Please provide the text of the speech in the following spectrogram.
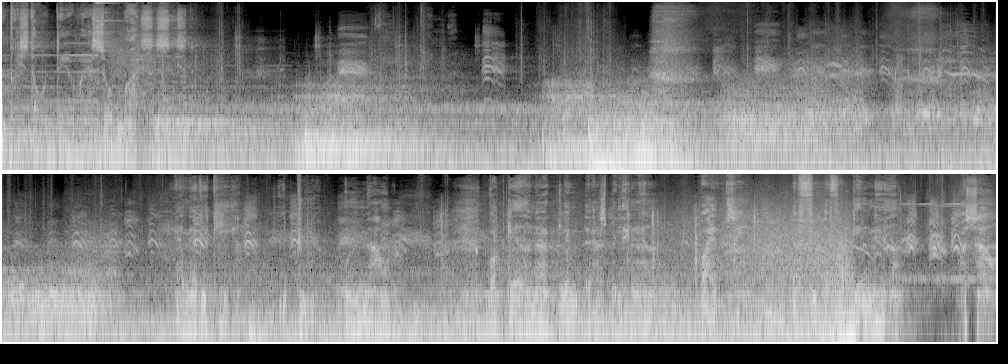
Aldrig står der, hvor jeg så dem rejse sidst. Jeg navigerer i byer uden navn. Hvor gaderne har glemt deres beliggenhed. Hvor alting er fyldt af forgængelse. savn.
